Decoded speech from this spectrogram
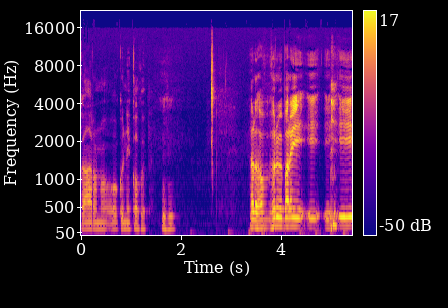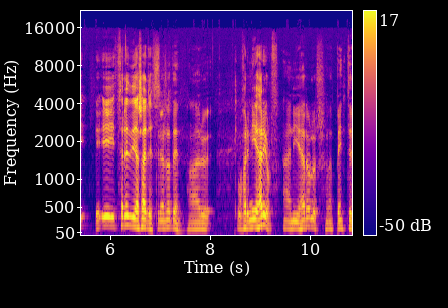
hvað Aron og, og Gunni kokku upp. Mm Herru, þá förum við bara í, í, í, í, í, í þriðja sætið. Þriðja sæti, það eru Þú maður fara í nýja herjólf. Það er nýja herjálfur beint til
